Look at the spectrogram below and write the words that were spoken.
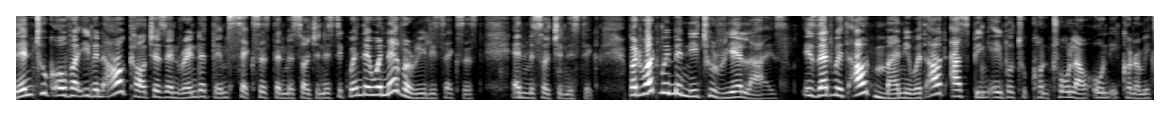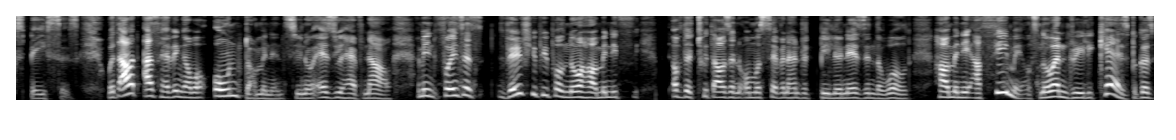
then took over even our cultures and rendered them sexist and misogynistic when they were never really sexist and misogynistic but what women need to realize is that without money without us being able to control our own economic spaces without us having our own dominance you know, as you have now. I mean, for instance, very few people know how many f- of the 2,000, almost 700 billionaires in the world, how many are females. No one really cares because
